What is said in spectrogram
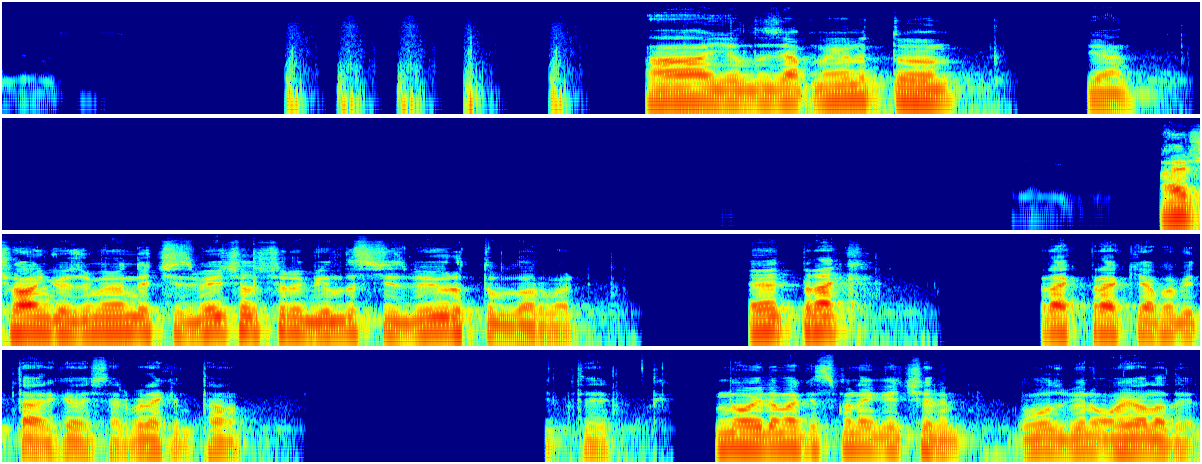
hazır mısınız? Aa yıldız yapmayı unuttum. Bir an. Hayır şu an gözümün önünde çizmeye çalışıyorum. Yıldız çizmeyi unuttum normal. Evet bırak. Bırak bırak yapı bitti arkadaşlar. Bırakın tamam. Bitti. Şimdi oylama kısmına geçelim. Oğuz beni oyaladı.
